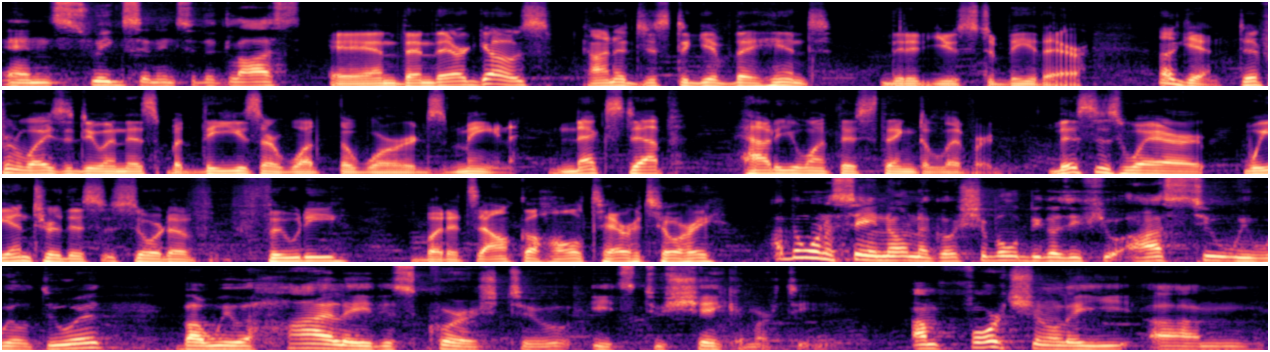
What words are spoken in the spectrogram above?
and swigs it into the glass. And then there it goes, kind of just to give the hint that it used to be there. Again, different ways of doing this, but these are what the words mean. Next step how do you want this thing delivered? This is where we enter this sort of foodie, but it's alcohol territory. I don't want to say non negotiable because if you ask to, we will do it, but we will highly discourage to it's to shake a martini. Unfortunately, um,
